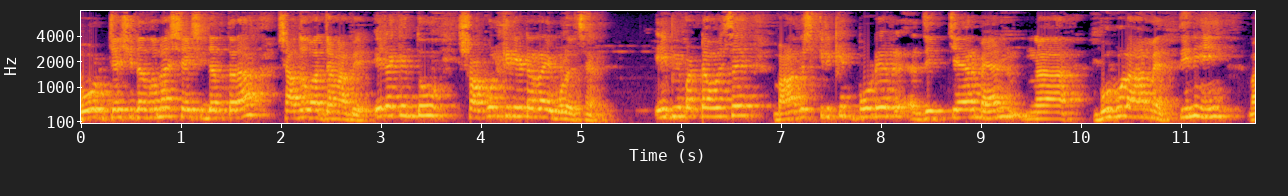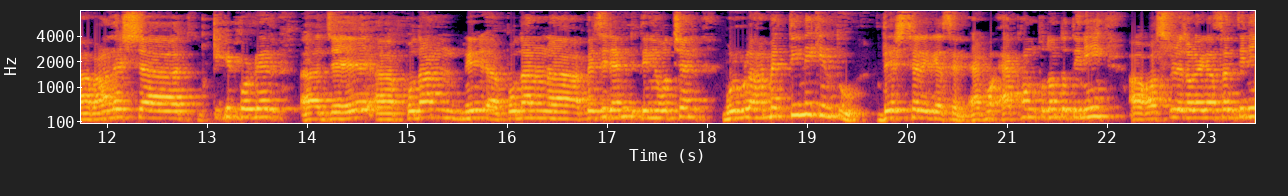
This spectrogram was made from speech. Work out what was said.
বোর্ড যে সিদ্ধান্ত নেয়, সেই সিদ্ধান্ত তারা সাধুবাদ জানাবে। এটা কিন্তু সকল ক্রিকেটাররাই বলেছেন। এই ব্যাপারটা হয়েছে বাংলাদেশ ক্রিকেট বোর্ডের যে চেয়ারম্যান বুলবুল আহমেদ তিনি বাংলাদেশ ক্রিকেট বোর্ডের যে প্রধান প্রধান প্রেসিডেন্ট তিনি হচ্ছেন বুলবুল আহমেদ। তিনি কিন্তু দেশ ছেড়ে গেছেন। এখন এখন পর্যন্ত তিনি অস্ট্রেলিয়া চলে গেছেন। তিনি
